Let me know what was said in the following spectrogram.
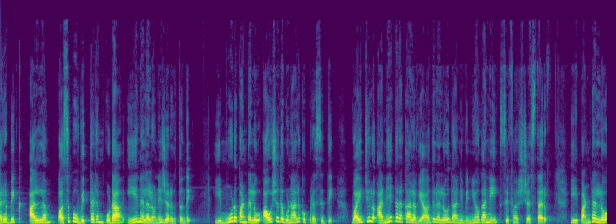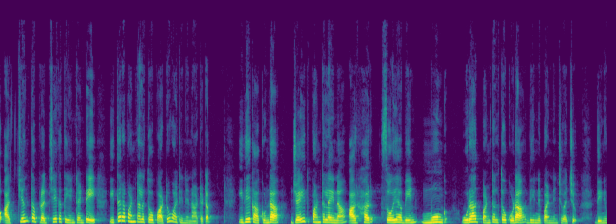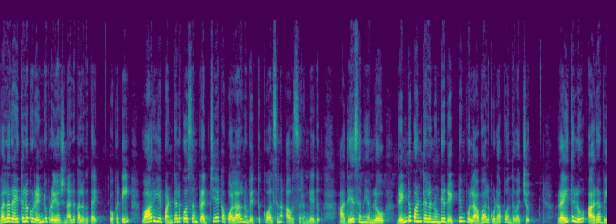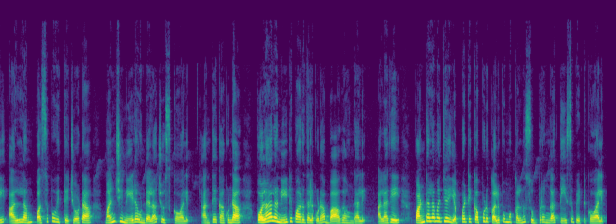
అరబిక్ అల్లం పసుపు విత్తడం కూడా ఈ నెలలోనే జరుగుతుంది. ఈ మూడు పంటలు ఔషధ గుణాలకు ప్రసిద్ధి. వైద్యులు అనేక రకాల వ్యాధులలో దాని వినియోగాన్ని సిఫార్సు చేస్తారు. ఈ పంటల్లో అత్యంత ప్రత్యేకత ఏంటంటే ఇతర పంటలతో పాటు వాటిని నాటటం. ఇదే కాకుండా జైద్ పంటలైన అర్హర్ సోయాబీన్ మూంగ్ ఉరాద్ పంటలతో కూడా దీన్ని పండించవచ్చు. దీనివల్ల రైతులకు రెండు ప్రయోజనాలు కలుగుతాయి. ఒకటి వారు ఈ పంటల కోసం ప్రత్యేక పొలాలను వెతుక్కోవాల్సిన అవసరం లేదు. అదే సమయంలో రెండు పంటల నుండి రెట్టింపు లాభాలు కూడా పొందవచ్చు. రైతులు అరబి అల్లం పసుపు విత్తే చోట మంచి నీడ ఉండేలా చూసుకోవాలి. అంతేకాకుండా పొలాల నీటిపారుదల కూడా బాగా ఉండాలి. అలాగే పంటల మధ్య ఎప్పటికప్పుడు కలుపు మొక్కలను శుభ్రంగా తీసి పెట్టుకోవాలి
